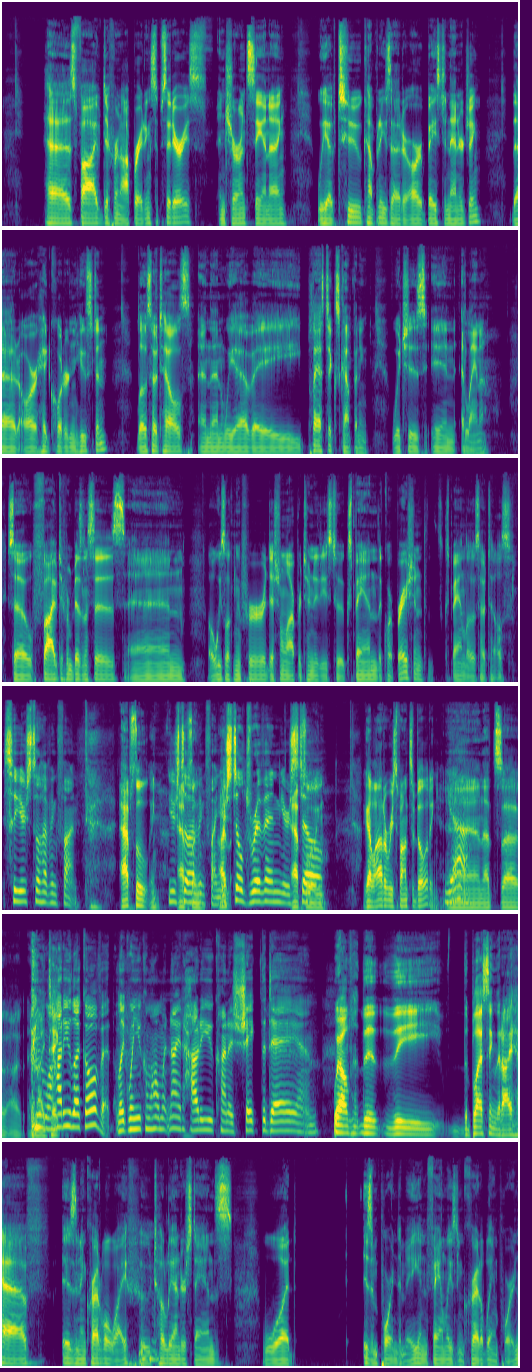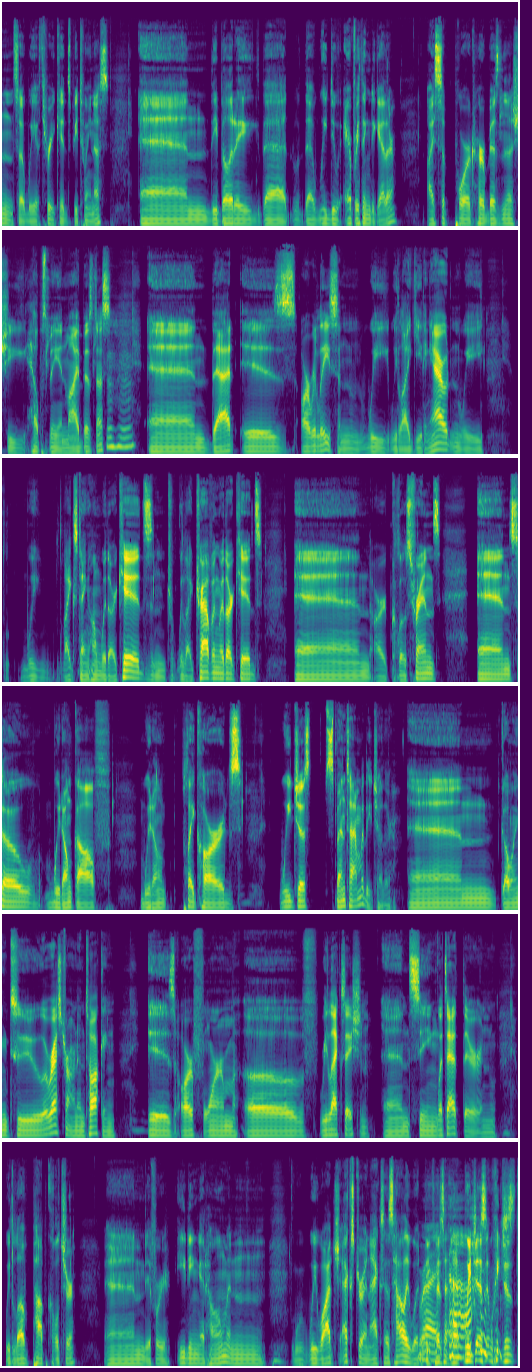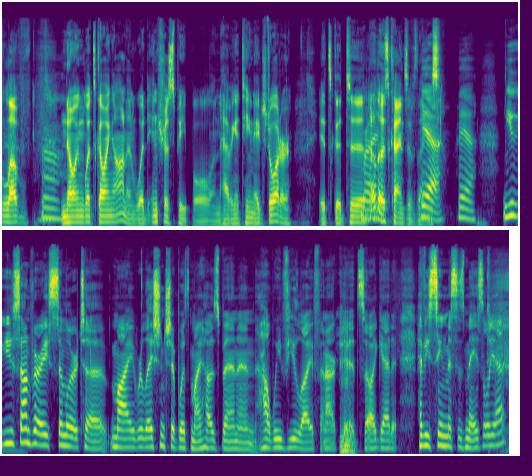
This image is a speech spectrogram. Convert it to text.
has five different operating subsidiaries insurance, CNA. We have two companies that are based in energy that are headquartered in Houston, Loews Hotels, and then we have a plastics company, which is in Atlanta. So five different businesses and always looking for additional opportunities to expand the corporation, to expand Lowe's Hotels. So you're still having fun. Absolutely. You're still Absolutely. having fun. You're I- still driven. You're absolutely. still. I got a lot of responsibility. Yeah. And that's, uh, and well, take, how do you let go of it? Like when you come home at night, how do you kind of shake the day and Well, the the the blessing that I have is an incredible wife who Mm-hmm. totally understands what is important to me, and family is incredibly important. And so we have three kids between us, and the ability that that we do everything together. I support her business. She helps me in my business, Mm-hmm. and that is our release. And we we like eating out, and we we like staying home with our kids and we like traveling with our kids and our close friends and so we don't golf we don't play cards. We just spend time with each other. And going to a restaurant and talking mm-hmm. is our form of relaxation and seeing what's out there. And we love pop culture and if we're eating at home and we watch extra and access hollywood Right. because uh, we just we just love knowing what's going on and what interests people and having a teenage daughter it's good to know those kinds of things Yeah, yeah. You you sound very similar to my relationship with my husband and how we view life and Mm. our kids. So I get it. Have you seen Mrs. Maisel yet?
